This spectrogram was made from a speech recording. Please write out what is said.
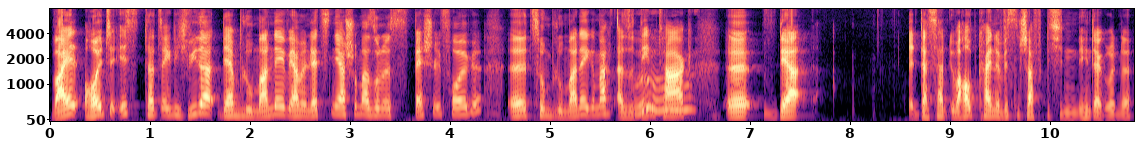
Weil heute ist tatsächlich wieder der Blue Monday. Wir haben im letzten Jahr schon mal so eine Special-Folge äh, zum Blue Monday gemacht. Also uh. den Tag, äh, der das hat überhaupt keine wissenschaftlichen Hintergründe,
